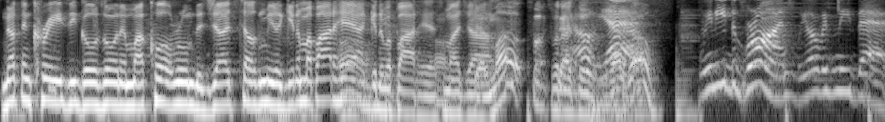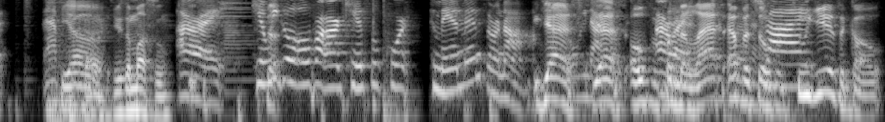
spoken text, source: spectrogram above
nothing crazy goes on in my courtroom. The judge tells me to get him up out of here. I get him up out of here. It's my job. Get him up. That's what I do. Oh yes. We need the brawn. We always need that. Yo. Use the muscle. All right. Can So- we go over our cancel court commandments or not? Yes, not? yes. Over All from right. the last episode Try- from two years ago.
